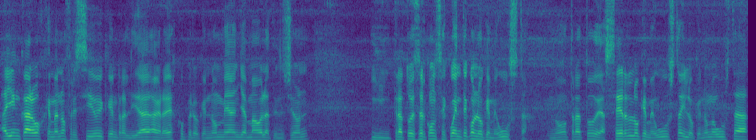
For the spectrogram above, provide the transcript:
hay encargos que me han ofrecido y que en realidad agradezco, pero que no me han llamado la atención. Y trato de ser consecuente con lo que me gusta. ¿no? Trato de hacer lo que me gusta y lo que no me gusta,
